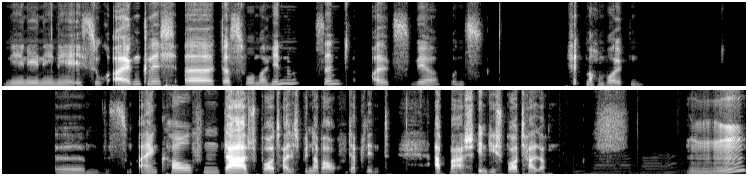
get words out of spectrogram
Nee, nee, nee, nee. Ich suche eigentlich äh, das, wo wir hin sind, als wir uns fit machen wollten. Ähm, das zum Einkaufen. Da, Sporthalle. Ich bin aber auch wieder blind. Abmarsch in die Sporthalle. Mhm.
